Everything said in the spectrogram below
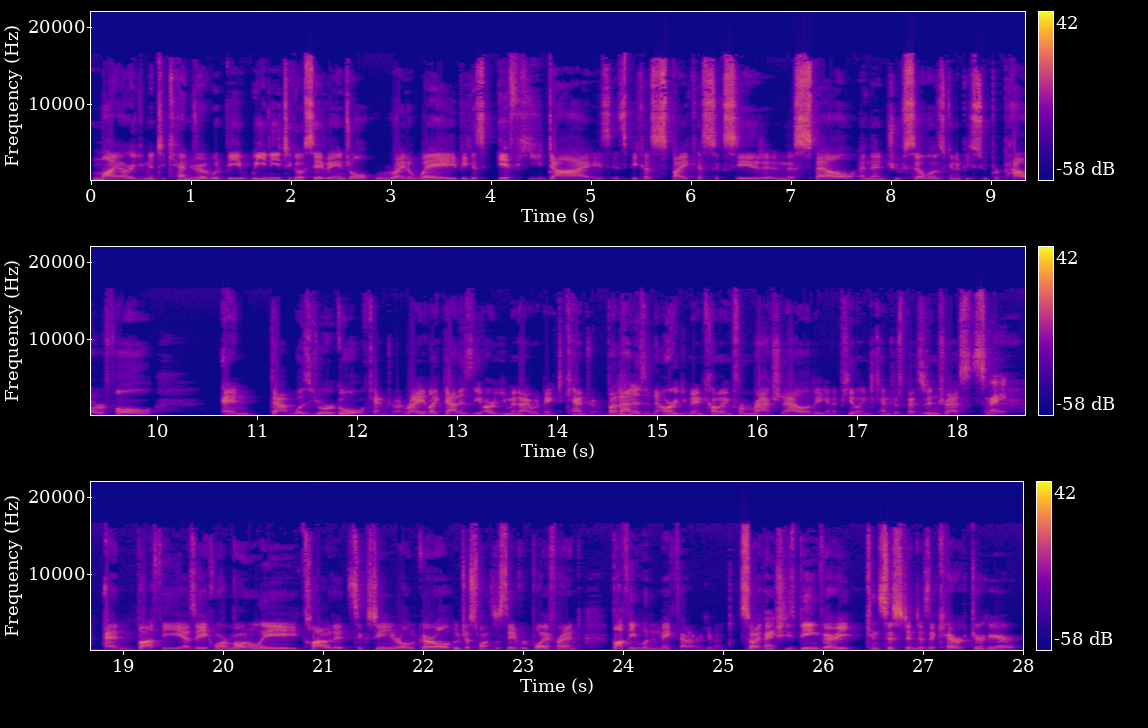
my argument to Kendra would be we need to go save Angel right away because if he dies, it's because Spike has succeeded in this spell and then Drusilla is going to be super powerful and that was your goal, Kendra, right? Like that is the argument I would make to Kendra. But that mm-hmm. is an argument coming from rationality and appealing to Kendra's best interests. Right. And Buffy, as a hormonally clouded 16 year old girl who just wants to save her boyfriend, Buffy wouldn't make that argument. So I think right. she's being very consistent as a character here.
